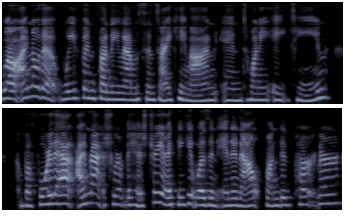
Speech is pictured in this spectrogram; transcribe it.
Well, I know that we've been funding them since I came on in 2018. Before that, I'm not sure of the history. I think it was an in and out funded partner.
